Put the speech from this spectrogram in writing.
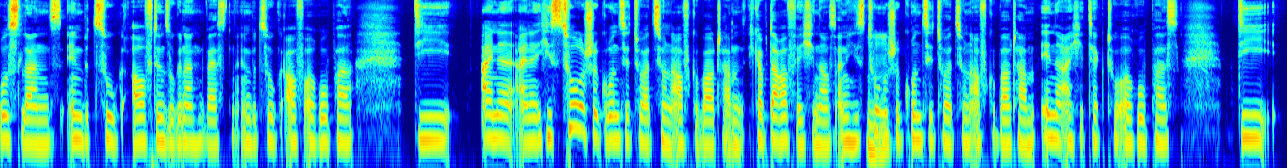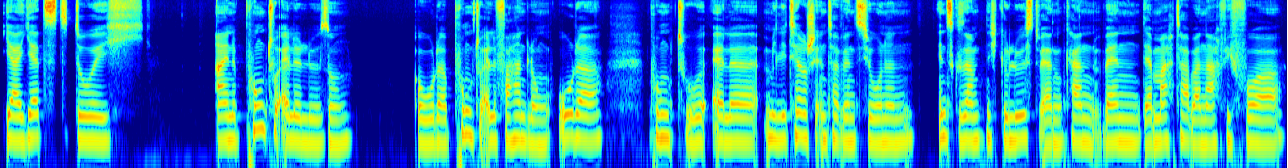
Russlands in Bezug auf den sogenannten Westen, in Bezug auf Europa, die eine, eine historische Grundsituation aufgebaut haben. Ich glaube, darauf will ich hinaus, eine historische mhm. Grundsituation aufgebaut haben in der Architektur Europas, die ja jetzt durch eine punktuelle Lösung oder punktuelle Verhandlungen oder punktuelle militärische Interventionen insgesamt nicht gelöst werden kann, wenn der Machthaber nach wie vor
